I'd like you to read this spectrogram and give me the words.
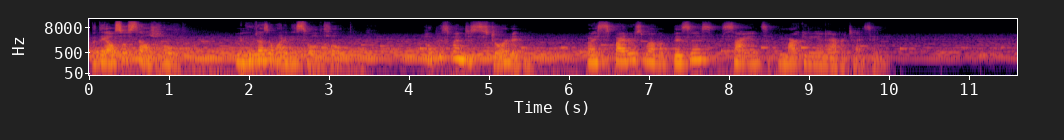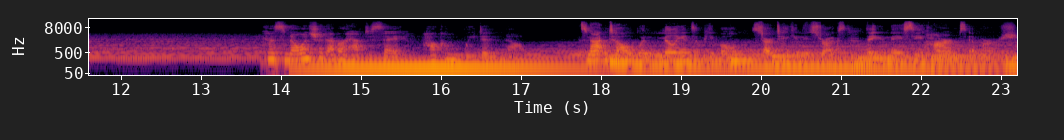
but they also sell hope. I mean, who doesn't want to be sold hope? Hope has been distorted by a spider's web of business, science, marketing, and advertising. Because no one should ever have to say, How come we didn't know? It's not until when millions of people start taking these drugs that you may see harms emerge.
